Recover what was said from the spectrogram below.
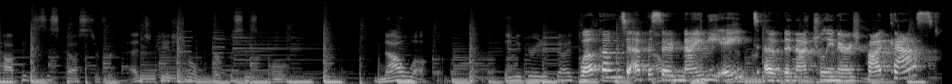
topics discussed are for educational purposes only. Now, welcome, integrative dietitian. Welcome to episode 98 of the Naturally Nourished podcast.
